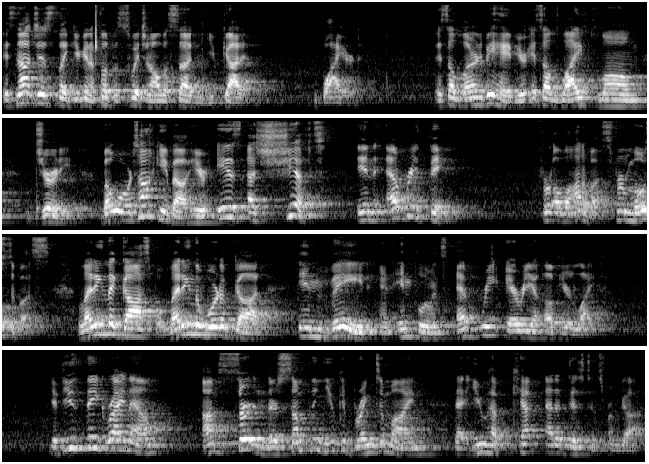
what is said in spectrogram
It's not just like you're gonna flip a switch and all of a sudden you've got it wired. It's a learned behavior, it's a lifelong journey. But what we're talking about here is a shift in everything for a lot of us, for most of us. Letting the gospel, letting the word of God invade and influence every area of your life. If you think right now, I'm certain there's something you could bring to mind that you have kept at a distance from God.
